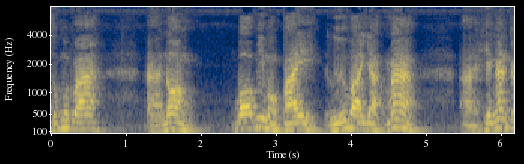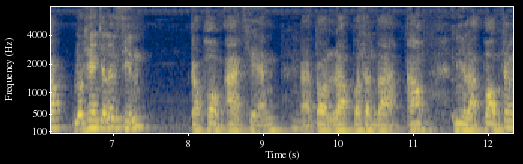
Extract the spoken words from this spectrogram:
สมมุติว่า อ่าน้องบอมีหมองไป หรือว่าอยากมาอ่าเฮ็ดงานกับรถแห่เจริญศิลป์กับพร้อมอ้าแขนอ่าต้อนรับว่าซั่นว่าเอานี่ล่ะพร้อมทั้ง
